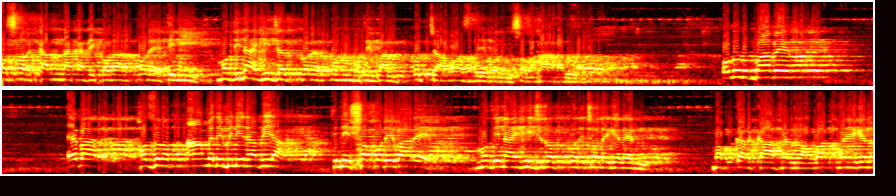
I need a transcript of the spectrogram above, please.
বছর কান্নাকাটি করার পরে তিনি মদিনায় হিজত করার অনুমতি পান। উচ্চ আওয়াজ দিয়ে বলুন সবহান অনুরূপ অনুরূপভাবে এবার হজরত আমের বিনি রাবিয়া, তিনি সপরিবারে মদিনায় হিজরত করে চলে গেলেন। মক্কার কাফেররা অবাক হয়ে গেল।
